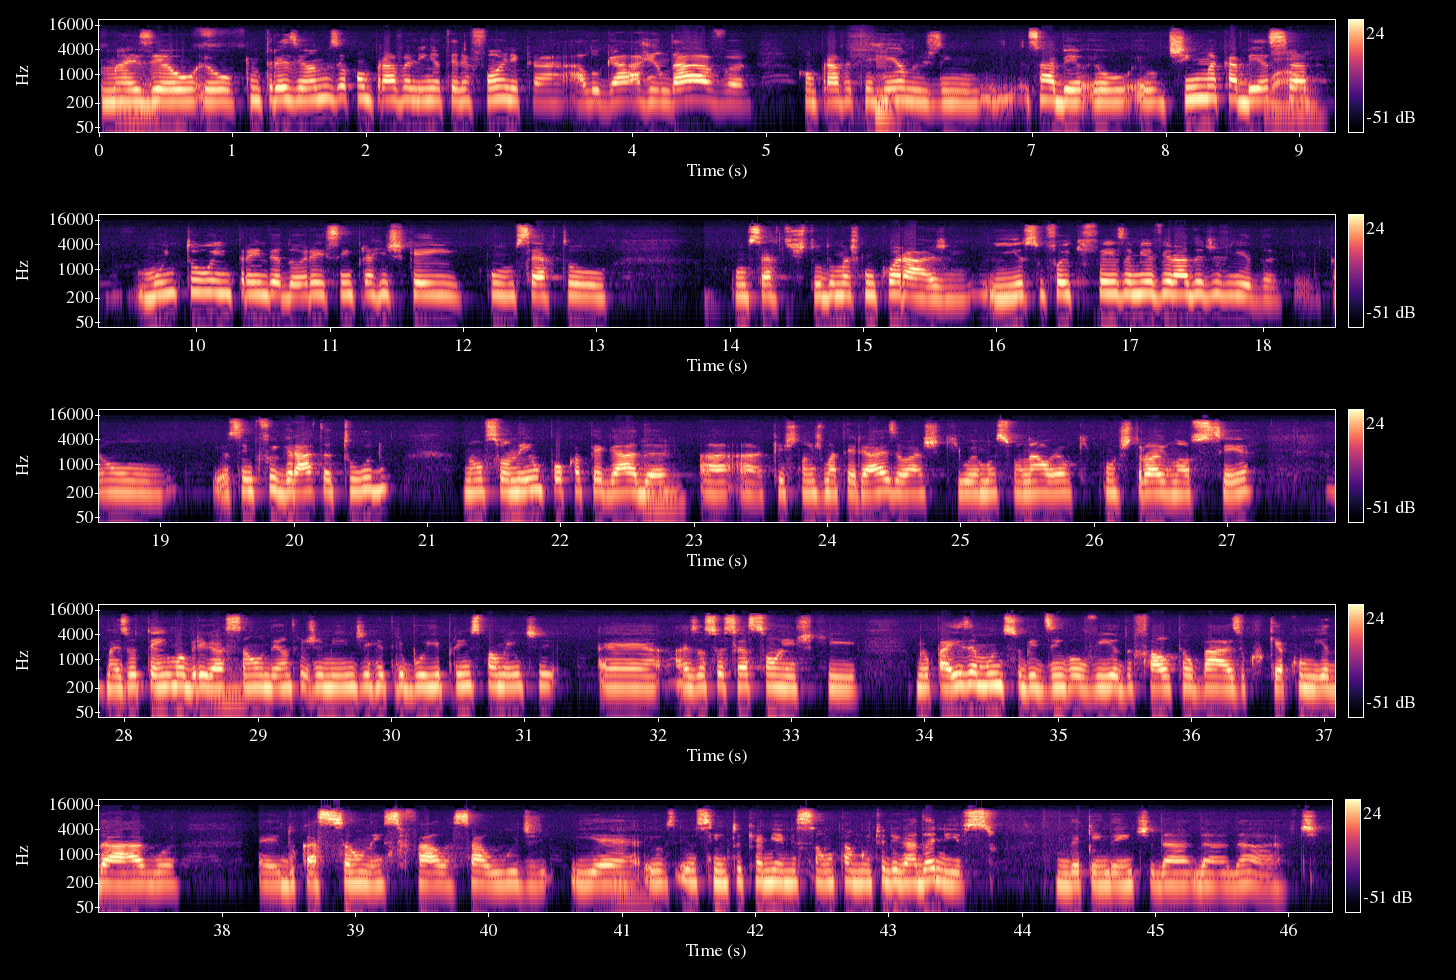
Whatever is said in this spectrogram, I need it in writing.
Mas uhum. eu, eu, com 13 anos, eu comprava linha telefônica, alugar, arrendava, comprava terrenos, em, sabe? Eu, eu tinha uma cabeça Uau. muito empreendedora e sempre arrisquei com um certo com certo estudo, mas com coragem. E isso foi o que fez a minha virada de vida. Então, eu sempre fui grata a tudo. Não sou nem um pouco apegada uhum. a, a, questões materiais. Eu acho que o emocional é o que constrói o nosso ser. Mas eu tenho uma obrigação uhum. dentro de mim de retribuir, principalmente é, as associações que meu país é muito subdesenvolvido, falta o básico, que é comida, água, é, educação, nem se fala, saúde. E é, eu, eu sinto que a minha missão está muito ligada nisso, independente da, da, da, arte.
